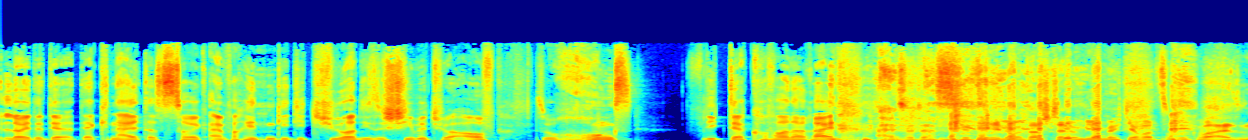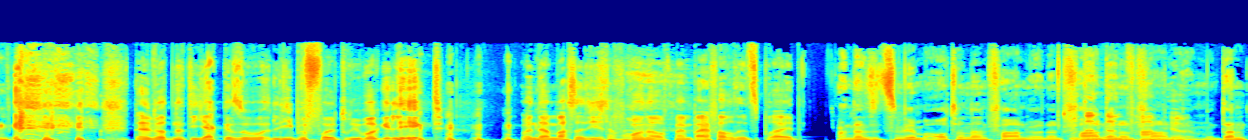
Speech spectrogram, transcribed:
Leute, der, der knallt das Zeug einfach hinten, geht die Tür, diese Schiebetür auf, so rungs, fliegt der Koffer da rein. Also, das ist jetzt eine Unterstellung, die möchte ich aber zurückweisen. Dann wird noch die Jacke so liebevoll drüber gelegt und dann machst du dich da vorne auf meinem Beifahrersitz breit. Und dann sitzen wir im Auto und dann fahren wir. Und dann fahren dann wir und dann fahren fahren wir. Und dann,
